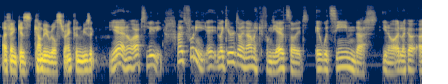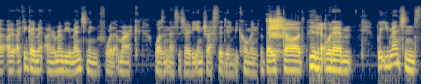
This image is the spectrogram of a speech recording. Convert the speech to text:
I think, is can be a real strength in music. Yeah, no, absolutely. And it's funny, eh, like your dynamic from the outside, it would seem that you know, like I, I, I think I, me- I remember you mentioning before that Mark wasn't necessarily interested in becoming a bass god, Yeah. but um, but you mentioned,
